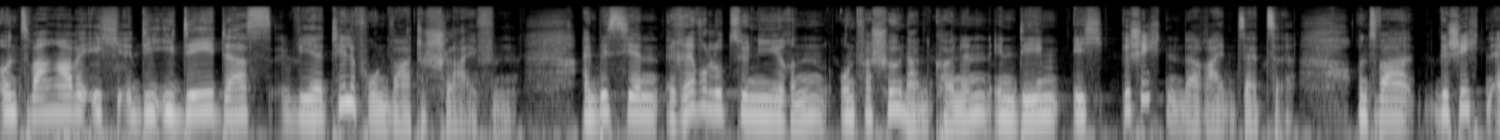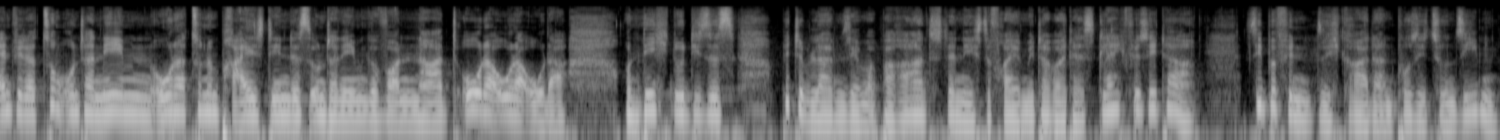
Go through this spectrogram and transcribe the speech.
Und zwar habe ich die Idee, dass wir Telefonwarteschleifen ein bisschen revolutionieren und verschönern können, indem ich Geschichten da reinsetze. Und zwar Geschichten entweder zum Unternehmen oder zu einem Preis, den das Unternehmen gewonnen hat oder, oder, oder. Und nicht nur dieses, bitte bleiben Sie am Apparat, der nächste freie Mitarbeiter ist gleich für Sie da. Sie befinden sich gerade an Position 7.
